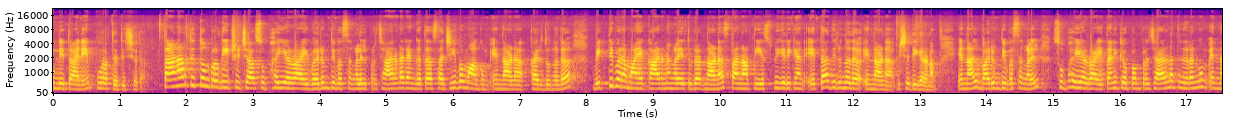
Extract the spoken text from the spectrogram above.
ഉണ്ണിത്താനെ പുറത്തെത്തിച്ചത്. സ്ഥാനാർത്ഥിത്വം പ്രതീക്ഷിച്ച സുഭയ്യ റായ് വരും ദിവസങ്ങളിൽ പ്രചാരണ രംഗത്ത് സജീവമാകും എന്നാണ് കരുതുന്നത്. വ്യക്തിപരമായ കാരണങ്ങളെ തുടർന്നാണ് സ്ഥാനാർത്ഥിയെ സ്വീകരിക്കാൻ എത്താതിരുന്നത് എന്നാണ് വിശദീകരണം. എന്നാൽ വരും ദിവസങ്ങളിൽ സുഭയ്യ റായ് തനിക്കൊപ്പം പ്രചാരണത്തിനിറങ്ങും എന്ന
